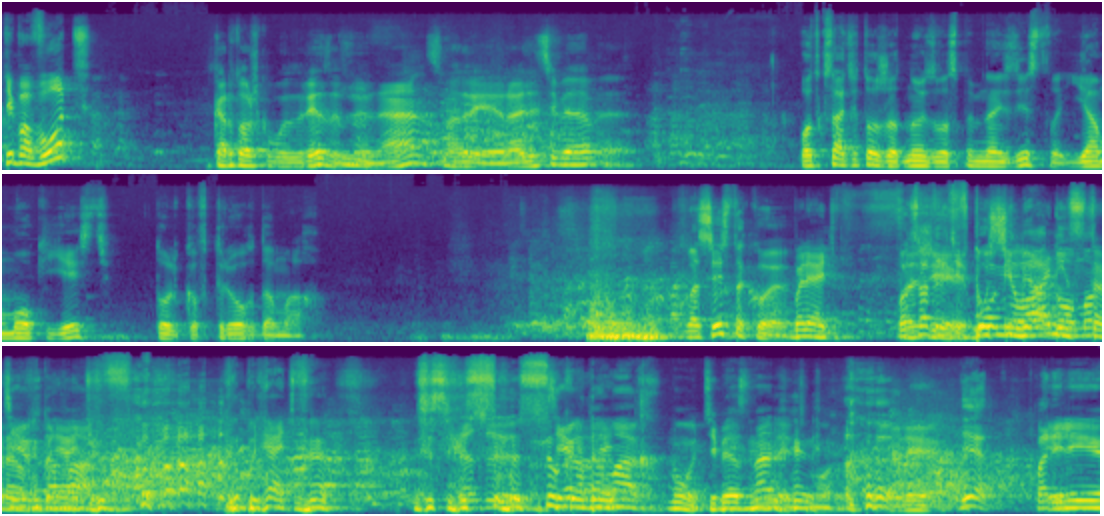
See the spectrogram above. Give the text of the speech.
Типа, вот, Картошку будут резать, да? Смотри, ради тебя. Вот, кстати, тоже одно из воспоминаний с детства. Я мог есть только в трех домах. У вас есть такое? блядь, Вот смотрите, в доме Ланнистеров, блядь. Блядь, в- тех домах, ну, тебя знали, Тимур? Или, Нет, смотри, или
